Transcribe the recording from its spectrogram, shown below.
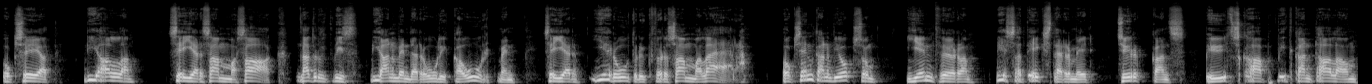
och se att de alla säger samma sak. Naturligtvis, de använder olika ord, men säger, ger uttryck för samma lära. Och sen kan vi också jämföra dessa texter med kyrkans budskap. Vi kan tala om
